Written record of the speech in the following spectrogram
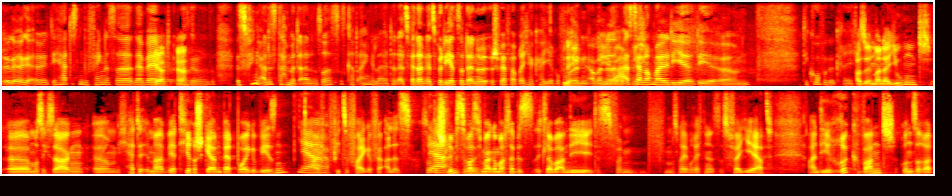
äh, die härtesten Gefängnisse der Welt. Ja, ja. Es fing alles damit an. So hast du es gerade eingeleitet. Als, wär dann, als würde jetzt so deine Schwerverbrecherkarriere folgen. Nee, Aber nee, du hast ja nicht. nochmal die, die, ähm, die Kurve gekriegt. Also in meiner Jugend äh, muss ich sagen, ähm, ich hätte immer, wäre tierisch gern Bad Boy gewesen, Ja. aber ich war viel zu feige für alles. So Ja. das Schlimmste, was ich mal gemacht habe, ist, ich glaube, an die, das muss man eben rechnen, das ist verjährt, an die Rückwand unserer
